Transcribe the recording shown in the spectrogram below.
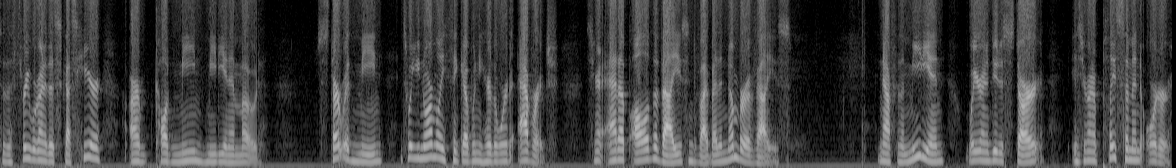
So the three we're going to discuss here are called mean, median, and mode. To start with mean. It's what you normally think of when you hear the word average. So you're going to add up all of the values and divide by the number of values. Now for the median, what you're going to do to start is you're going to place them in order,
